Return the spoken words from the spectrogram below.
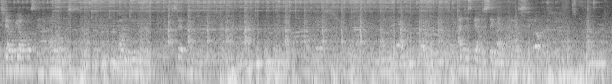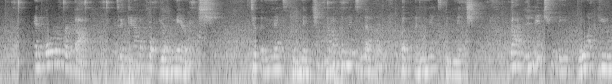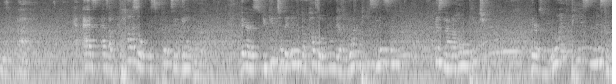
minutes, y'all. We almost there. Almost. Hallelujah. Step I just got to say what God said. In order for God to catapult your marriage to the next dimension, not the next level, but the next dimension, God literally want you, uh, as, as a puzzle is put together, there's, you get to the end of the puzzle and then there's one piece missing. It's not a whole picture. There's one piece missing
